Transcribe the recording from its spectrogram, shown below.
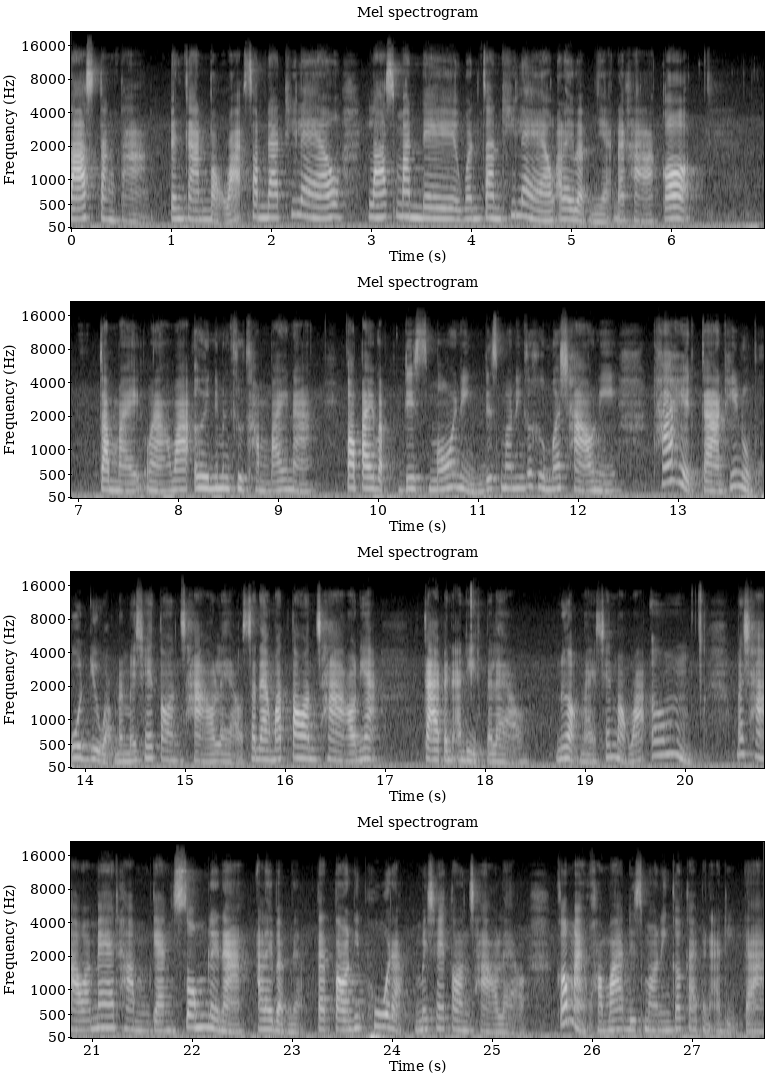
last ต่างๆ เป็นการบอกว่าสัปดาห์ที่แล้ว last Monday วันจันทร์ที่แล้วอะไรแบบเนี้ยนะคะ ก็จำไว้นะว่า เอ้ย นี่มันคือคำใบ้นะ ต่อไปแบบ this morning this morning ก็คือเมื่อเช้านี้ ถ้าเหตุการณ์ที่หนูพูดอยู่อะมันไม่ใช่ตอนเช้าแล้ว แสดงว่าตอนเช้าเนี่ย กลายเป็นอดีตไปแล้วนึกออกไหมเช่นบอกว่าเอิมเมื่อเช้าอะแม่ทำแกงส้มเลยนะ อะไรแบบเนี้ย แต่ตอนที่พูดอะไม่ใช่ตอนเช้าแล้ว ก็หมายความว่า this morning ก็กลายเป็นอดีตได้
